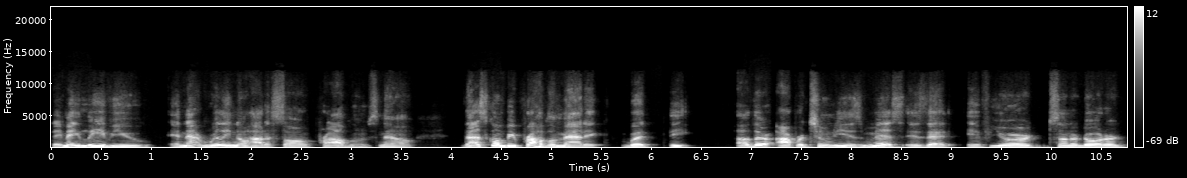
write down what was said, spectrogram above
they may leave you and not really know how to solve problems. Now, that's going to be problematic, but the other opportunity is missed is that if your son or daughter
